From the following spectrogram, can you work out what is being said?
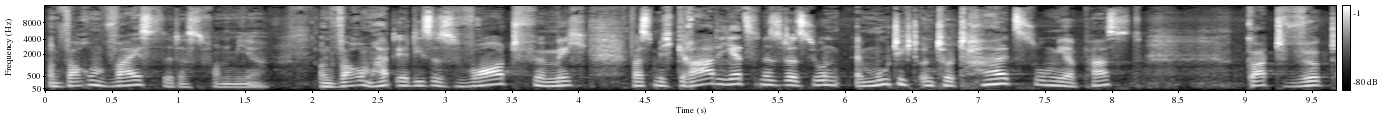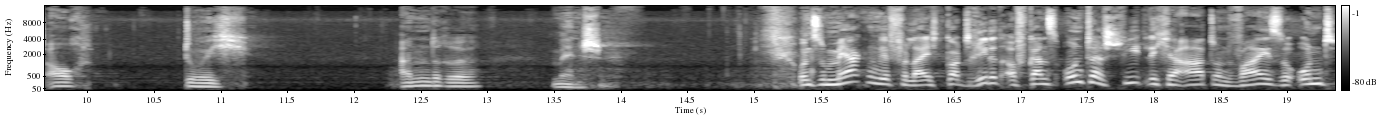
Und warum weißt du das von mir? Und warum hat er dieses Wort für mich, was mich gerade jetzt in der Situation ermutigt und total zu mir passt? Gott wirkt auch durch andere Menschen. Und so merken wir vielleicht, Gott redet auf ganz unterschiedliche Art und Weise und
